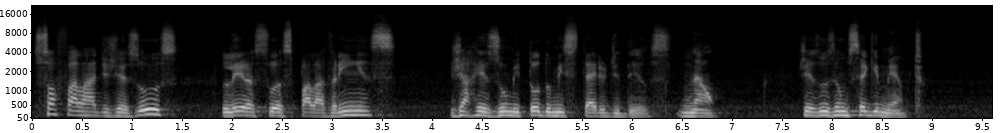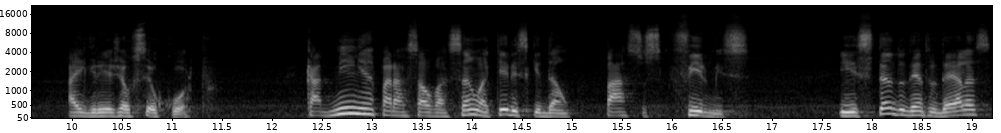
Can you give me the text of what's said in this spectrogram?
só falar de Jesus, ler as suas palavrinhas, já resume todo o mistério de Deus. Não. Jesus é um segmento. A igreja é o seu corpo. Caminha para a salvação aqueles que dão passos firmes e, estando dentro delas,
